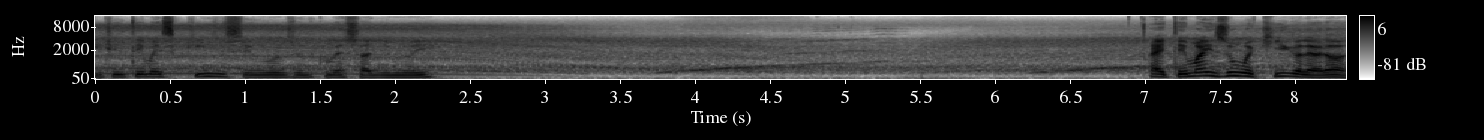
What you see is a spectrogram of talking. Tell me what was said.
A gente tem mais 15 segundos antes de começar a diminuir. Aí tem mais um aqui, galera, ó.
